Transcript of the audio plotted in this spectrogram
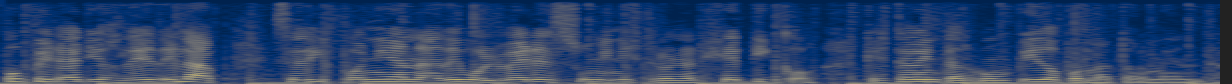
operarios de DELAP se disponían a devolver el suministro energético que estaba interrumpido por la tormenta.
